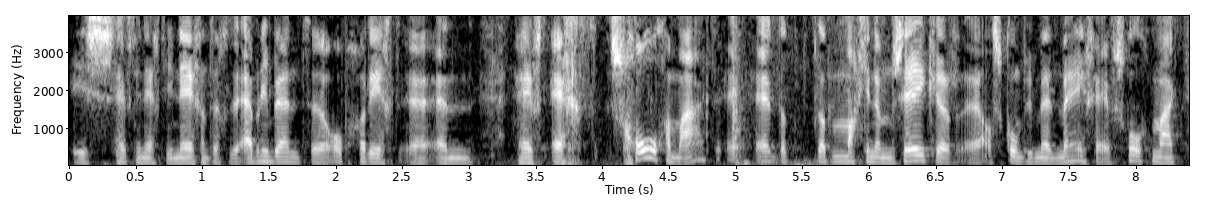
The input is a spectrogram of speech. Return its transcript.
is, heeft in 1990 de Ebony Band opgericht. Eh, en heeft echt school gemaakt. Eh, eh, dat, dat mag je hem zeker als compliment meegeven. School gemaakt.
